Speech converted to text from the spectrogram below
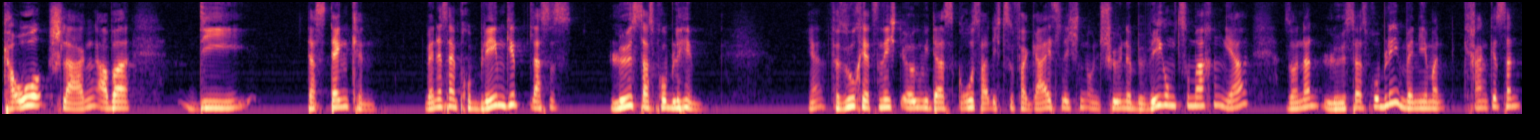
K.O. schlagen, aber die, das Denken. Wenn es ein Problem gibt, lass es, löst das Problem. Ja, versuch jetzt nicht irgendwie das großartig zu vergeistlichen und schöne Bewegungen zu machen, ja, sondern löst das Problem. Wenn jemand krank ist, dann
